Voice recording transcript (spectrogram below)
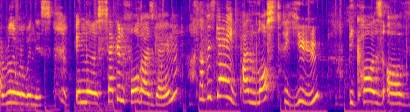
I really want to win this. In the second Fall Guys game, I love this game. I lost to you because of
